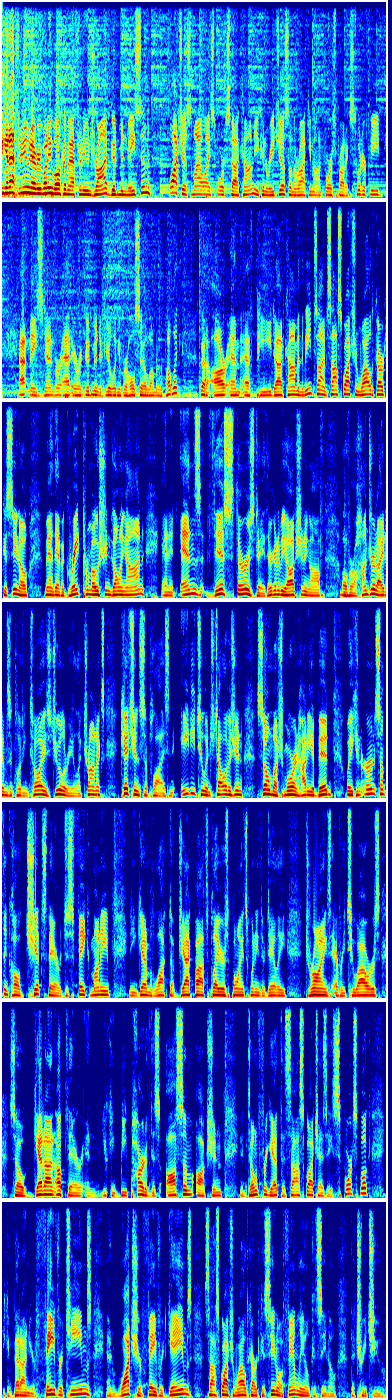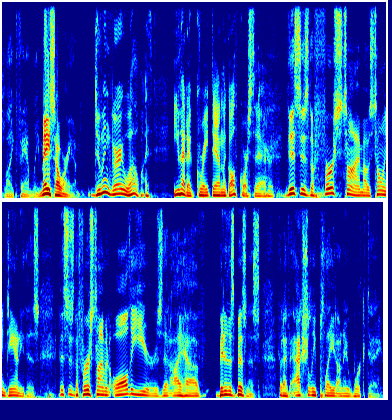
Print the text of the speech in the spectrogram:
And good afternoon, everybody. Welcome Afternoon Drive. Goodman Mason. Watch us, milehighsports.com. You can reach us on the Rocky Mountain Forest Products Twitter feed at Mace Denver, at Eric Goodman. If you're looking for wholesale lumber to the public, go to rmfp.com. In the meantime, Sasquatch and Wildcard Casino, man, they have a great promotion going on, and it ends this Thursday. They're going to be auctioning off over 100 items, including toys, jewelry, electronics, kitchen supplies, an 82 inch television, so much more. And how do you bid? Well, you can earn something called chits there, just fake money. And you can get them with locked up jackpots, players' points, winning their daily drawings every two hours. So get on up there and you can be part of this awesome auction. And don't forget that Sasquatch has a sports book. You can bet on your favorite teams and watch your favorite games. Sasquatch and Wildcard Casino, a family owned casino that treats you like family. Mace, how are you? Doing very well. I, you had a great day on the golf course today, I heard. This is the first time I was telling Danny this. This is the first time in all the years that I have been in this business that I've actually played on a work day.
